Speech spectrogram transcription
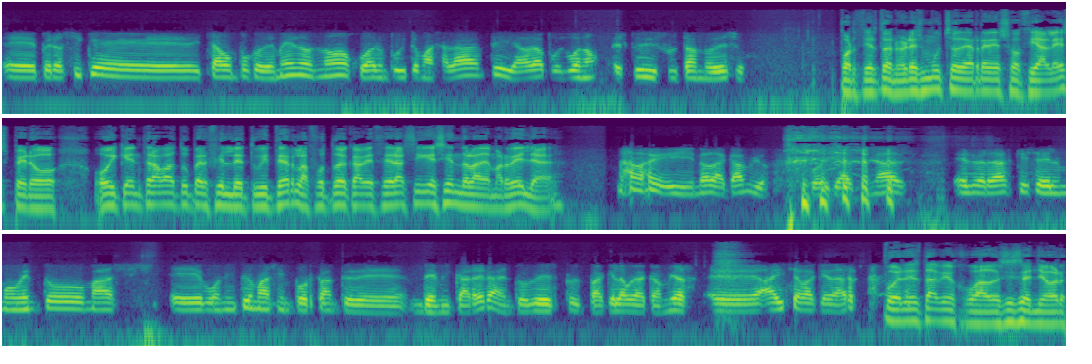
Eh, pero sí que echaba un poco de menos, ¿no? Jugar un poquito más adelante y ahora pues bueno, estoy disfrutando de eso. Por cierto, no eres mucho de redes sociales, pero hoy que entraba a tu perfil de Twitter, la foto de cabecera sigue siendo la de Marbella, ¿eh? No, y no la cambio, porque al final es verdad que es el momento más eh, bonito y más importante de, de mi carrera. Entonces, pues, ¿para qué la voy a cambiar? Eh, ahí se va a quedar. Pues está bien jugado, sí señor.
